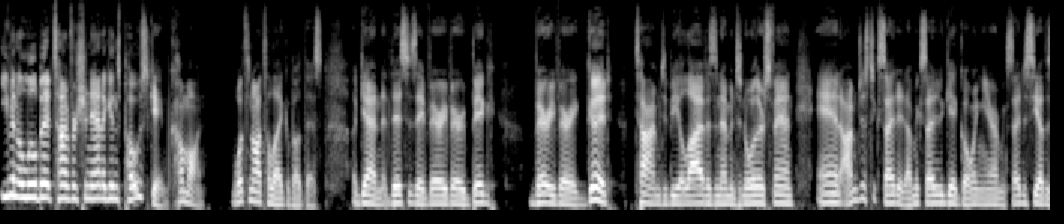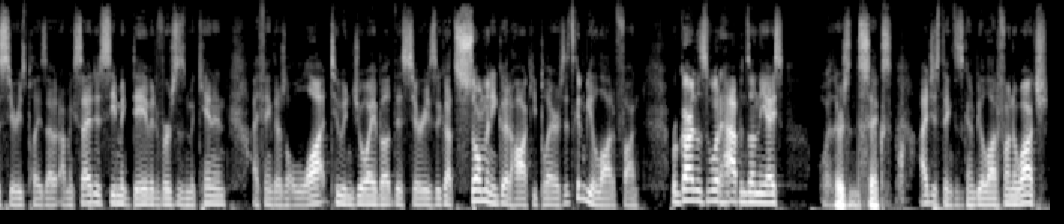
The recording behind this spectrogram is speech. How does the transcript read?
Even a little bit of time for shenanigans post game. Come on. What's not to like about this? Again, this is a very, very big very, very good time to be alive as an Edmonton Oilers fan. And I'm just excited. I'm excited to get going here. I'm excited to see how the series plays out. I'm excited to see McDavid versus MacKinnon. I think there's a lot to enjoy about this series. They've got so many good hockey players. It's going to be a lot of fun. Regardless of what happens on the ice, Oilers in six. I just think this is going to be a lot of fun to watch.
